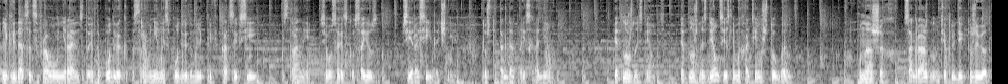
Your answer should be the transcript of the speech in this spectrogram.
ликвидация цифрового неравенства – это подвиг, сравнимый с подвигом электрификации всей страны, всего Советского Союза, всей России точнее, то, что тогда происходило. Это нужно сделать. Это нужно сделать, если мы хотим, чтобы у наших сограждан, у тех людей, кто живет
